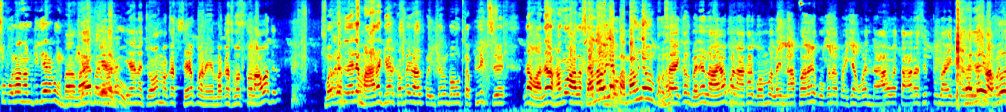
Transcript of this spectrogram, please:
શું બોલવાનું સમજી લે ને ભાઈ, ભાઈ? એને જો મગજ છે પણ એ મગજ હોત તો લાવો દે મગજ એટલે મારા ઘેર ખબર હાલ પૈસા બહુ તકલીફ છે. ના મને હાનો હાલ સાયકલ હું સાયકલ ભલે લાયો પણ આખા ગામમાં લઈને ના ફરાય કોકના પૈસા હોય ના હોય તારા સીધ તું લાવી દીધા. ભલે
